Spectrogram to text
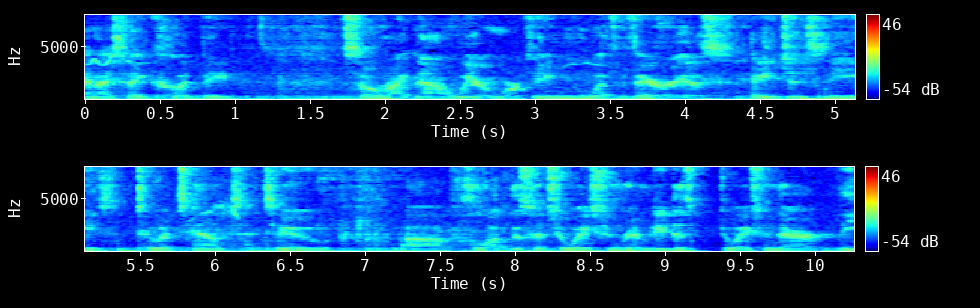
and I say could be. So right now we are working with various agencies to attempt to uh, plug the situation, remedy the situation there. The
